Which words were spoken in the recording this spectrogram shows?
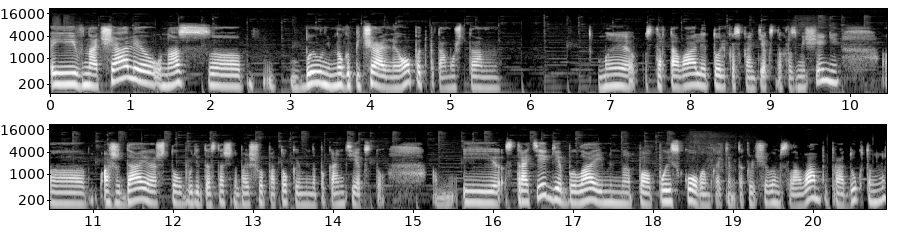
И в начале у нас э, был немного печальный опыт, потому что мы стартовали только с контекстных размещений, э, ожидая, что будет достаточно большой поток именно по контексту. И стратегия была именно по поисковым каким-то ключевым словам, по продуктам. Ну,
